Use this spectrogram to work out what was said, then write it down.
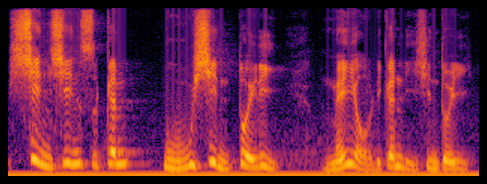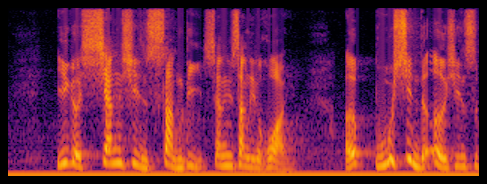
信心是跟不信对立，没有你跟理性对立。一个相信上帝，相信上帝的话语，而不信的恶心是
